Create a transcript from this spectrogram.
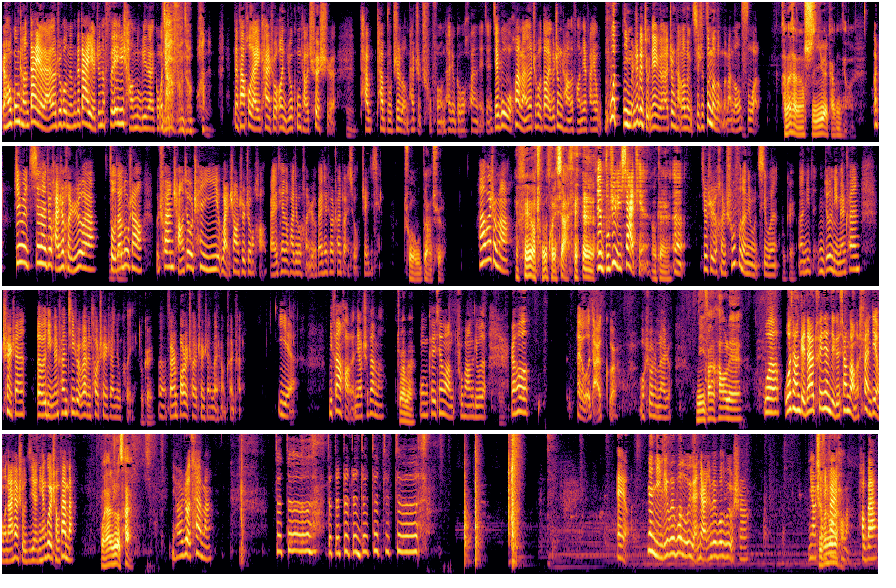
然后工程大爷来了之后呢，那个大爷真的非常努力在跟我讲普通话，但他后来一看说，哦，你这个空调确实，它它不制冷，它只出风，他就给我换了一件。结果我换完了之后，到一个正常的房间，发现我你们这个酒店原来正常的冷气是这么冷的吗？冷死我了！很难想象十一月开空调啊，因为现在就还是很热啊，走在路上穿长袖衬衣，晚上是正好，白天的话就会很热，白天需要穿短袖。这几天说的我不想去了。啊，为什么？因 为要重回夏天，也不至于夏天。OK，嗯，就是很舒服的那种气温。OK，嗯，你你就里面穿衬衫，呃，里面穿 T 恤，外面套衬衫就可以。OK，嗯，反正包里穿衬衫，晚上穿穿。耶，你饭好了，你要吃饭吗？吃饭呗。我们可以先往厨房溜达。然后，哎，我打个嗝，我说什么来着？你饭好嘞。我我想给大家推荐几个香港的饭店。我拿下手机，你先过去盛饭吧。我要热菜。你还要热菜吗？哒哒哒哒哒哒哒哒哒哒。哎呦，那你离微波炉远点，那微波炉有声。你要吃饭是吗？好吧，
